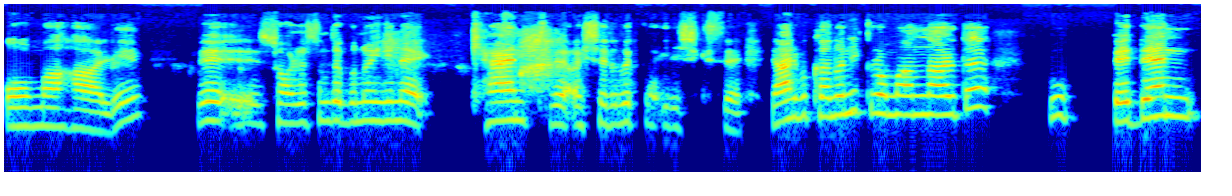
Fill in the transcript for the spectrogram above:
olma hali ve e, sonrasında bunun yine kent ve aşırılıkla ilişkisi. Yani bu kanonik romanlarda bu beden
